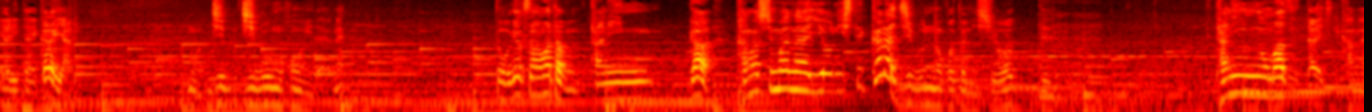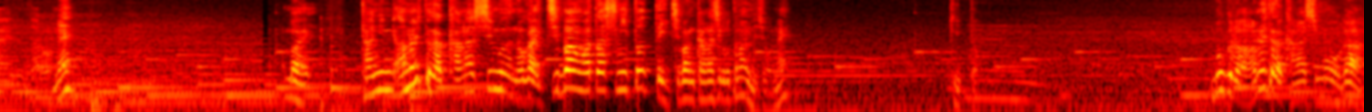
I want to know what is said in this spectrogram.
やりたいからやる自自分本位だよね。でもお客さんは多分他人が悲しまないようにしてから自分のことにしようって他人をまず第一に考えるんだろうね。まあ他人あの人が悲しむのが一番私にとって一番悲しいことなんでしょうね。きっと。僕らはあの人が悲しもうが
